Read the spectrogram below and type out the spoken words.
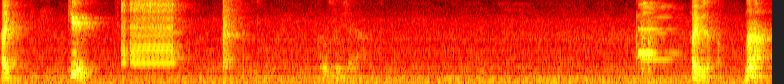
はい。9こういう数字だなはい藤田さん。7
